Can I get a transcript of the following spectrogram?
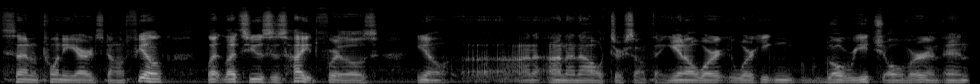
send him 20 yards downfield. Let let's use his height for those. You know, uh, on a, on an out or something. You know, where where he can go reach over and and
